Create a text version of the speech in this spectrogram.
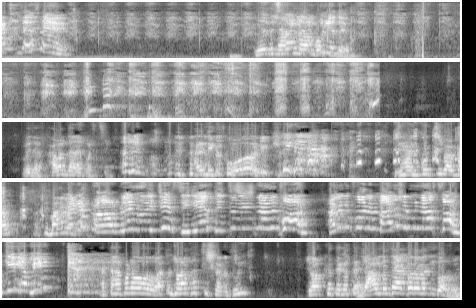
আসতেছে তুই তো সারাদিন এরকম করতে দে। ওই দেখ আবার দাঁড়ায় পড়ছে আরে দেখো ধ্যান করছি বাবা। আচ্ছা আমার একটা প্রবলেম হয়েছে সিরিয়াস দিতেছিস না আমি ফোন আমি কি ফোন মানুষ আমি না ফোন কি আমি? তারপরে এত জল খাচ্ছিস কেন তুই? জল খেতে খেতে? জাল দিতে এক কি করবে?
